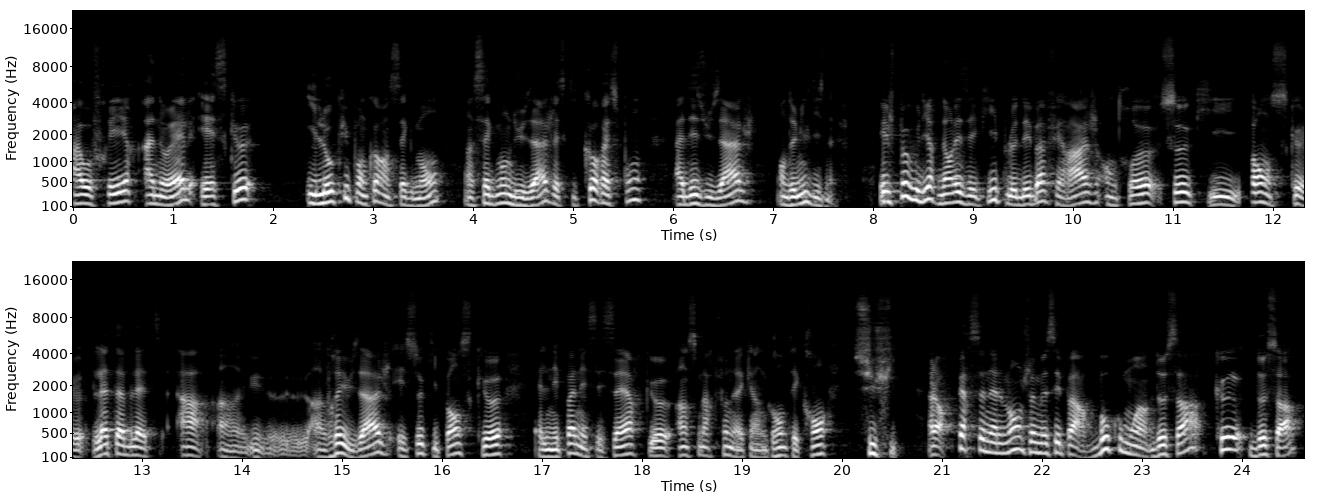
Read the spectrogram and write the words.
à offrir à Noël et est-ce qu'il occupe encore un segment, un segment d'usage? Est-ce qu'il correspond à des usages en 2019 et je peux vous dire que dans les équipes, le débat fait rage entre ceux qui pensent que la tablette a un, euh, un vrai usage et ceux qui pensent qu'elle n'est pas nécessaire, qu'un smartphone avec un grand écran suffit. Alors personnellement, je me sépare beaucoup moins de ça que de ça.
